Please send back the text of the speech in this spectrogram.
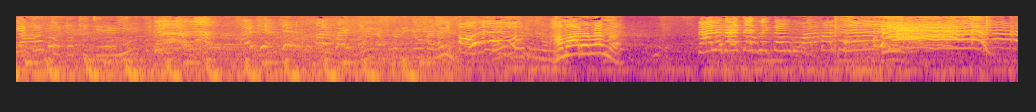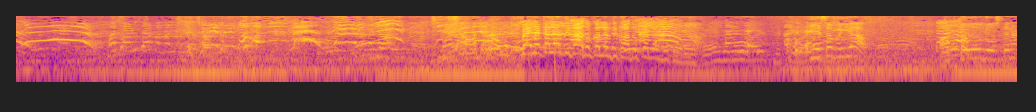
क्या कौन फ़ोटो खींच रहे हैं हमारा रंग पहले थे एक लगता हम गुब्बारे मारते हैं अच्छा उनसे पहले कलर दिखा दो कलर दिखा दो कलर दिखा दो। ये सब भैया आपके वो दोस्त है ना।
